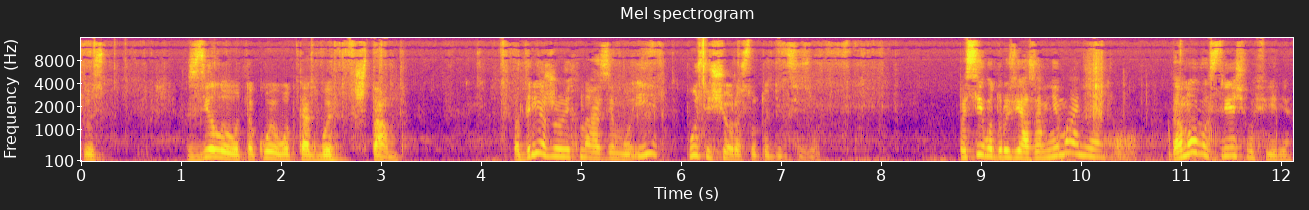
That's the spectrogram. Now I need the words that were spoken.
То есть сделаю вот такой вот как бы штамп. Подрежу их на зиму и пусть еще растут один сезон. Спасибо, друзья, за внимание. До новых встреч в эфире.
